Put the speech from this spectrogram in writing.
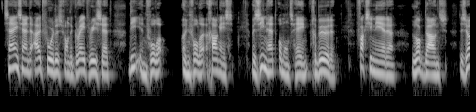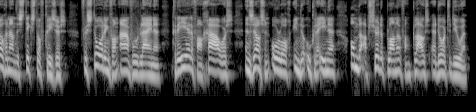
Zij zijn de uitvoerders van de Great Reset die in volle, in volle gang is. We zien het om ons heen gebeuren. Vaccineren, lockdowns, de zogenaamde stikstofcrisis, verstoring van aanvoerlijnen, creëren van chaos en zelfs een oorlog in de Oekraïne om de absurde plannen van Klaus erdoor te duwen.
